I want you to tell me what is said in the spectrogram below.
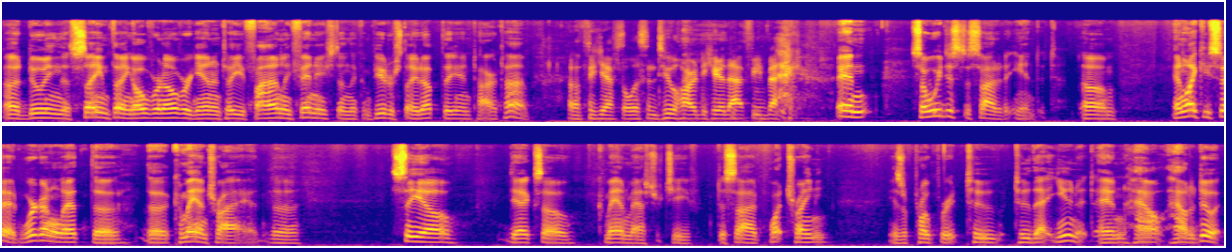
uh, doing the same thing over and over again until you finally finished, and the computer stayed up the entire time. I don't think you have to listen too hard to hear that feedback. And so we just decided to end it. Um, and like you said, we're going to let the, the command triad, the CO, the XO, command master chief, decide what training is appropriate to, to that unit and how, how to do it.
